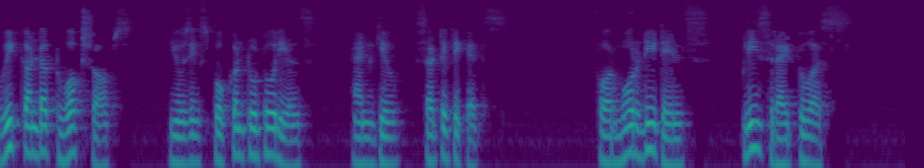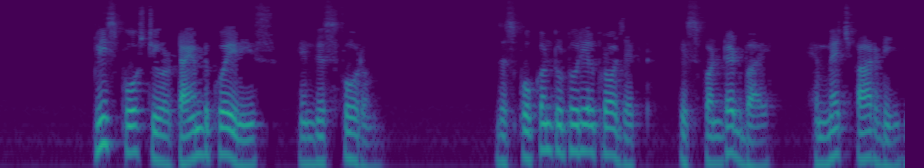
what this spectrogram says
We conduct workshops using spoken tutorials and give certificates. For more details, please write to us. Please post your timed queries in this forum. The Spoken Tutorial project is funded by MHRD,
